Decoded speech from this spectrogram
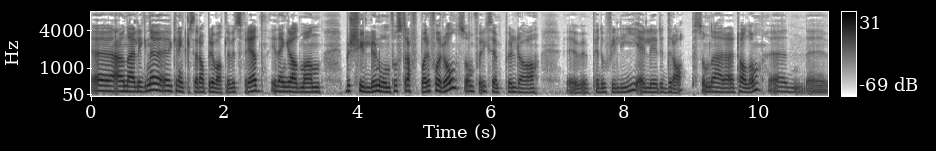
er jo nærliggende. Krenkelser av privatlivets fred. I den grad man beskylder noen for straffbare forhold, som f.eks. da Eh, pedofili eller drap, som det her er tale om. Eh, eh,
